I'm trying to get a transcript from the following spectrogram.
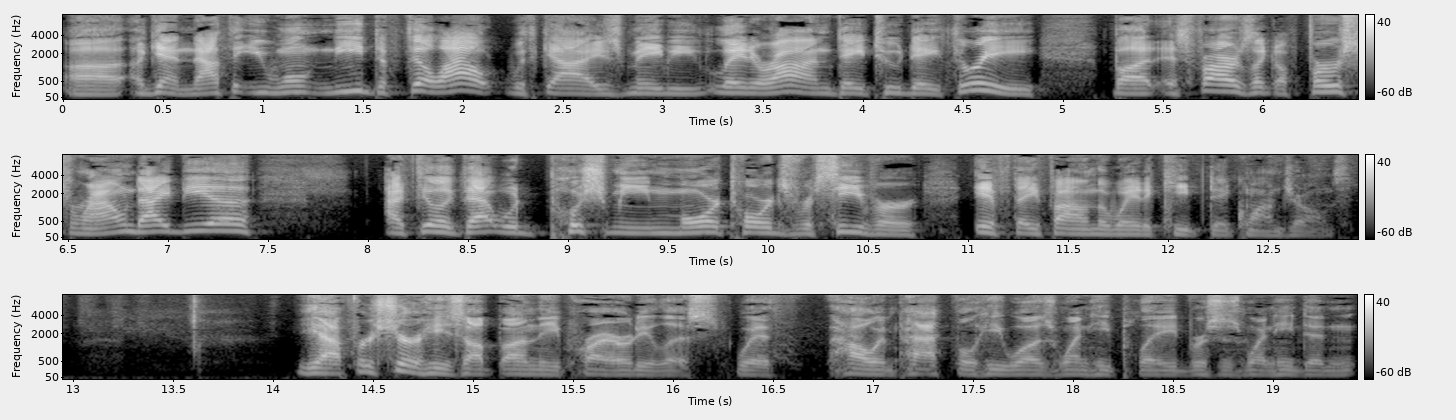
Uh, again, not that you won't need to fill out with guys maybe later on, day two, day three, but as far as like a first round idea, I feel like that would push me more towards receiver if they found the way to keep Daquan Jones. Yeah, for sure. He's up on the priority list with how impactful he was when he played versus when he didn't.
